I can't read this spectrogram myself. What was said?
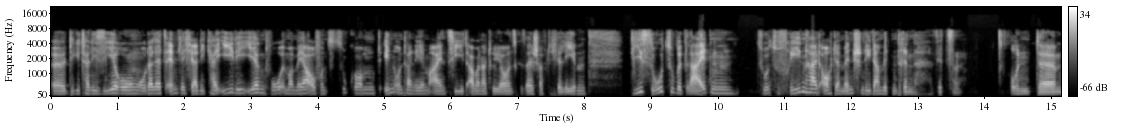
äh, Digitalisierung oder letztendlich ja die KI, die irgendwo immer mehr auf uns zukommt, in Unternehmen einzieht, aber natürlich auch ins gesellschaftliche Leben, dies so zu begleiten, zur Zufriedenheit auch der Menschen, die da mittendrin sitzen. Und ähm,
